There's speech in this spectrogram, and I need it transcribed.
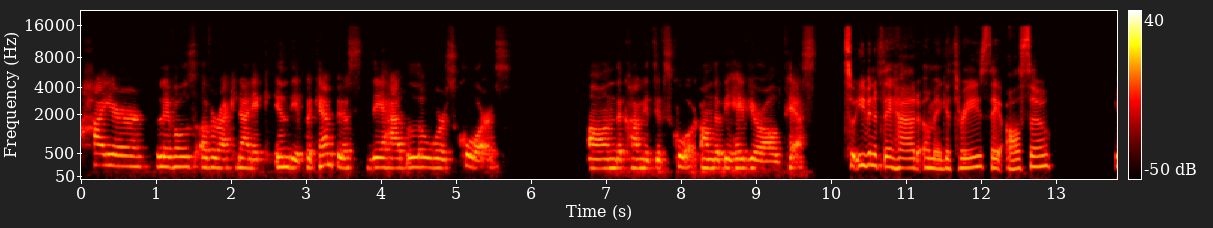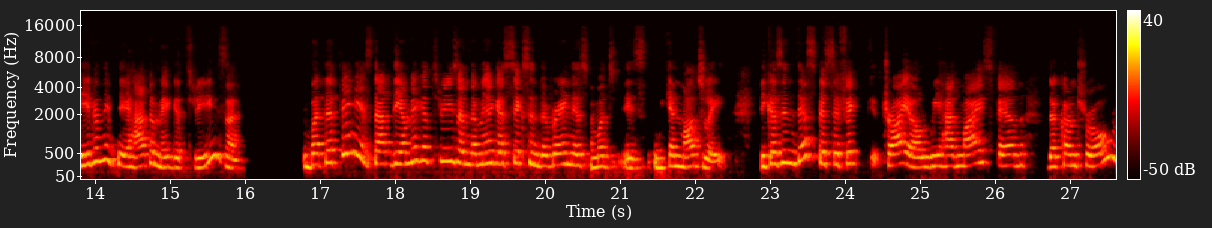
higher levels of arachidonic in the hippocampus, they had lower scores on the cognitive score, on the behavioral test. So even if they had omega 3s, they also? Even if they had omega 3s. But the thing is that the omega 3s and the omega 6 in the brain is, is we can modulate. Because in this specific trial, we had mice fed the control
